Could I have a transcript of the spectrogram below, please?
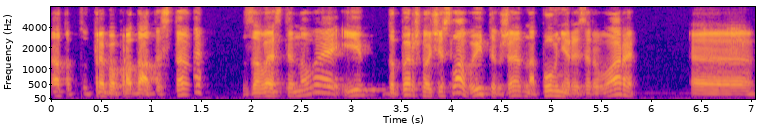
Да? Тобто треба продати старе, завести нове, і до першого числа вийти вже на повні резервуари е-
